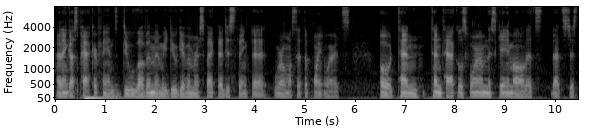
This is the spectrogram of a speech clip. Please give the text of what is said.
I think us Packer fans do love him and we do give him respect. I just think that we're almost at the point where it's oh 10, 10 tackles for him this game. Oh, that's that's just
